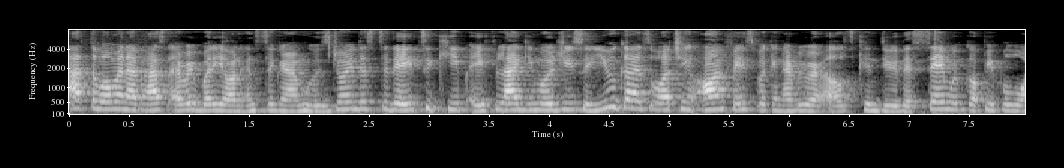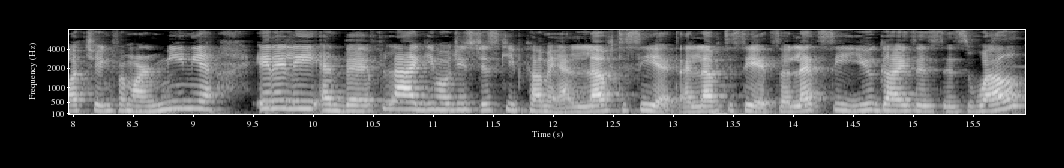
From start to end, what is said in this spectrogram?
At the moment, I've asked everybody on Instagram who has joined us today to keep a flag emoji. So you guys watching on Facebook and everywhere else can do the same. We've got people watching from Armenia, Italy, and the flag emojis just keep coming. I love to see it. I love to see it. So let's see you guys as, well.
